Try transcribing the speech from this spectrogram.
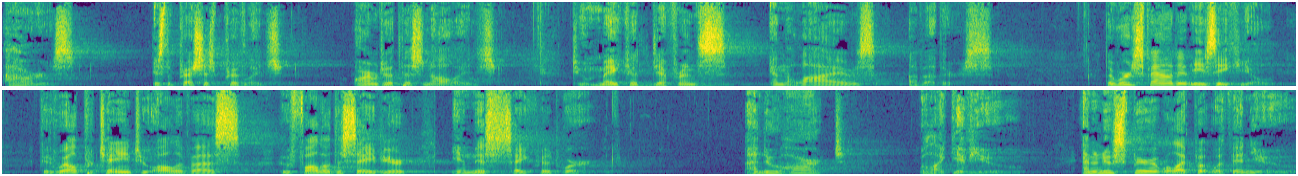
Ours is the precious privilege, armed with this knowledge, to make a difference in the lives of others. The words found in Ezekiel could well pertain to all of us who follow the Savior in this sacred work. A new heart will I give you, and a new spirit will I put within you.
